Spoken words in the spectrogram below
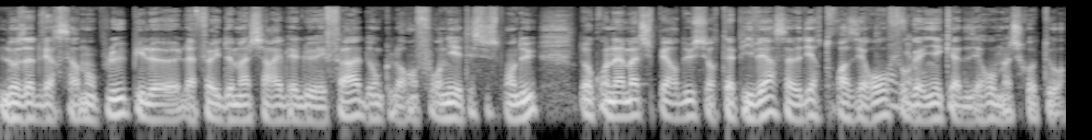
Nos adversaires non plus. Puis la feuille de match arrivait à l'UEFA, donc Laurent Fournier était suspendu. Donc on a match perdu sur tapis vert, ça veut dire 3-0, il faut gagner 4-0 match retour.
